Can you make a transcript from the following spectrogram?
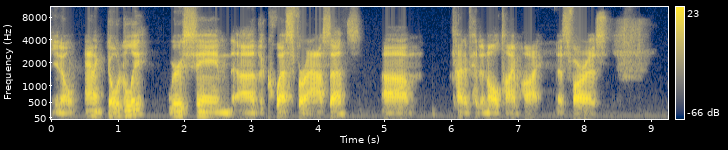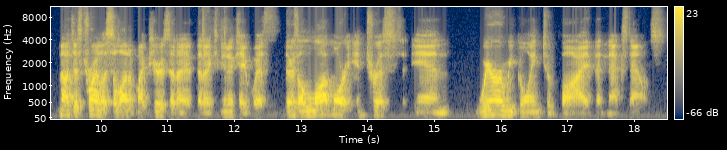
you know, anecdotally, we're seeing uh, the quest for assets um, kind of hit an all-time high as far as not just Troilus, a lot of my peers that I that I communicate with. There's a lot more interest in where are we going to buy the next ounce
